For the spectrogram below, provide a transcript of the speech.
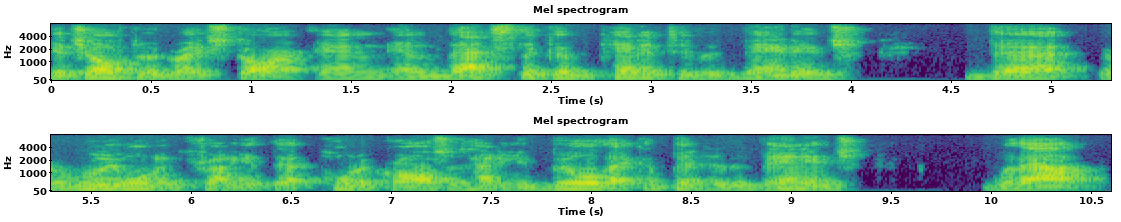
Get you off to a great start. And, and that's the competitive advantage that I really wanted to try to get that point across is how do you build that competitive advantage without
